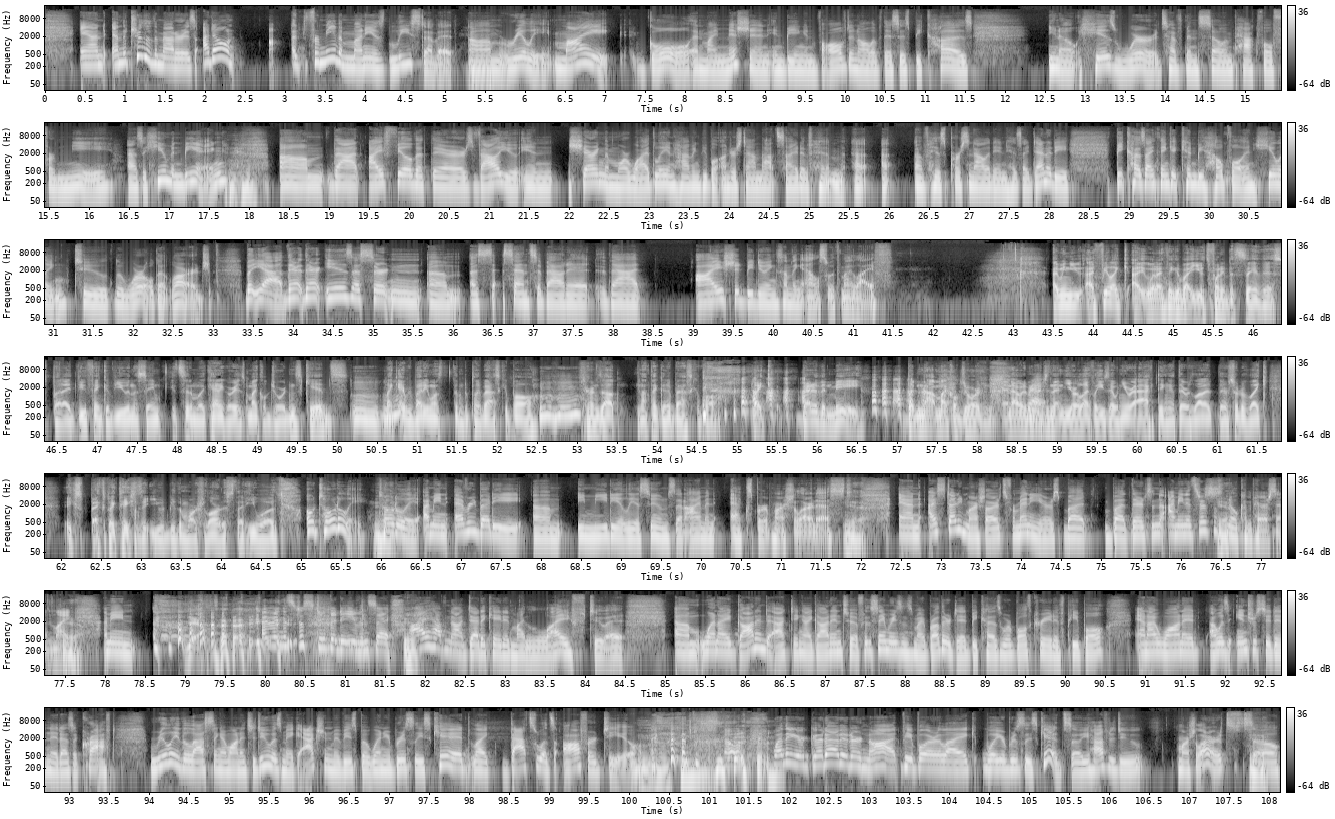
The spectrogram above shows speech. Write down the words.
And and the truth of the matter is i don't for me the money is least of it. Um, really my goal and my mission in being involved in all of this is because you know, his words have been so impactful for me as a human being mm-hmm. um, that I feel that there's value in sharing them more widely and having people understand that side of him. Uh, uh, of his personality and his identity, because I think it can be helpful and healing to the world at large. But yeah, there there is a certain um, a sense about it that I should be doing something else with my life I mean, you. I feel like I, when I think about you, it's funny to say this, but I do think of you in the same similar category as Michael Jordan's kids. Mm-hmm. Like everybody wants them to play basketball. Mm-hmm. Turns out not that good at basketball. like better than me, but not Michael Jordan. And I would right. imagine that in your life, like you said, when you were acting, that there was a lot of there's sort of like ex- expectations that you would be the martial artist that he was. Oh, totally, yeah. totally. I mean, everybody um, immediately assumes that I'm an expert martial artist. Yeah. And I studied martial arts for many years, but but there's no, I mean, it's there's just yeah. no comparison. Like, yeah. I mean, yeah. I mean, it's just stupid to even say. Yeah. I have not dedicated my life to it. Um, when I got into acting, I got into it for the same reasons my brother did, because we're both creative people. And I wanted, I was interested in it as a craft. Really, the last thing I wanted to do was make action movies. But when you're Bruce Lee's kid, like, that's what's offered to you. Mm-hmm. so whether you're good at it or not, people are like, well, you're Bruce Lee's kid. So you have to do martial arts. So,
